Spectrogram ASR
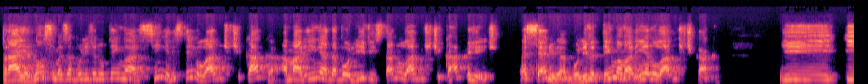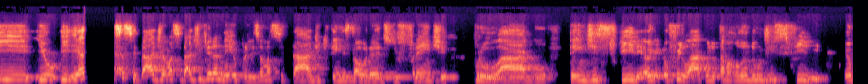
praia. Nossa, mas a Bolívia não tem mar. Sim, eles têm o Lago Titicaca. A marinha da Bolívia está no Lago Titicaca, gente. É sério, a Bolívia tem uma marinha no Lago Titicaca. E, e, e, e essa cidade é uma cidade de veraneio para eles, é uma cidade que tem restaurantes de frente para o lago, tem desfile. Eu, eu fui lá quando estava rolando um desfile. Eu,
